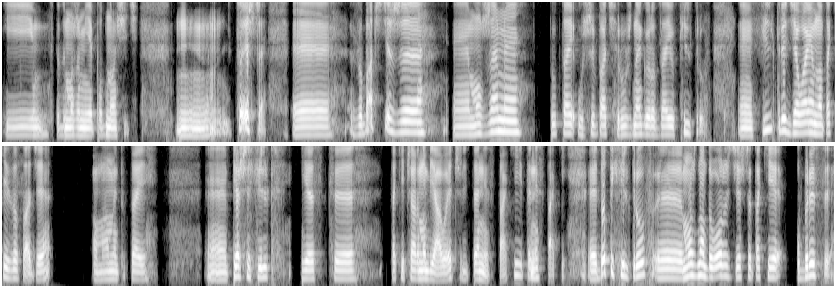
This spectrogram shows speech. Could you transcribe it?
i wtedy możemy je podnosić. Mm, Co jeszcze? E, Zobaczcie, że możemy tutaj używać różnego rodzaju filtrów. Filtry działają na takiej zasadzie. O, mamy tutaj pierwszy filtr jest e, taki czarno-biały, czyli ten jest taki i ten jest taki. E, Do tych filtrów e, można dołożyć jeszcze takie obrysy,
